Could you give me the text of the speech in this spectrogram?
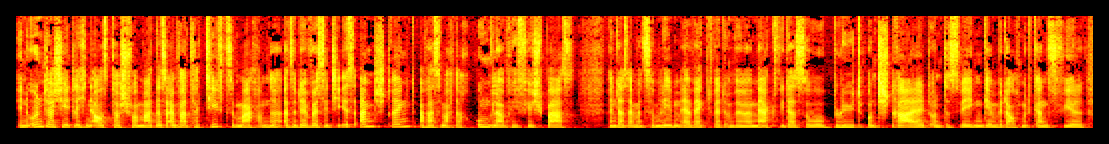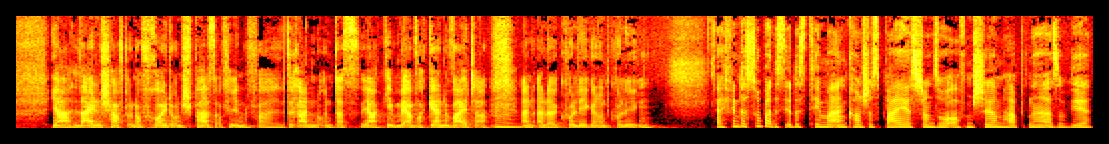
in unterschiedlichen Austauschformaten, das einfach attraktiv zu machen. Ne? Also Diversity ist anstrengend, aber es macht auch unglaublich viel Spaß, wenn das einmal zum Leben erweckt wird und wenn man merkt, wie das so blüht und strahlt. Und deswegen gehen wir da auch mit ganz viel ja, Leidenschaft und auch Freude und Spaß auf jeden Fall dran. Und das ja, geben wir einfach gerne weiter mhm. an alle Kolleginnen und Kollegen. Ja, ich finde das super, dass ihr das Thema Unconscious Bias schon so auf dem Schirm habt. Ne? Also wir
